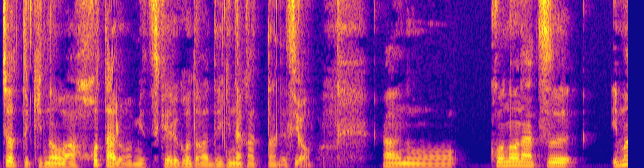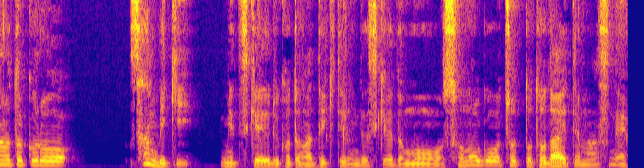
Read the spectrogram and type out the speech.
ちょっと昨日はホタルを見つけることができなかったんですよ。あの、この夏、今のところ3匹見つけることができてるんですけれども、その後ちょっと途絶えてますね。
